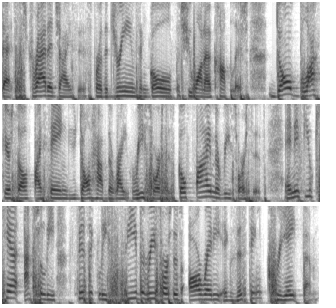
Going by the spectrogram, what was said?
that strategizes for the dreams and goals that you want to accomplish. Don't block yourself by saying you don't have the right resources. Go find the resources. And if you can't actually physically see the resources already existing, create them.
